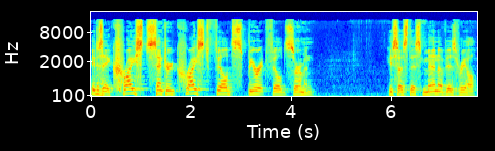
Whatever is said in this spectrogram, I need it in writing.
It is a Christ centered, Christ filled, spirit filled sermon. He says this Men of Israel,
